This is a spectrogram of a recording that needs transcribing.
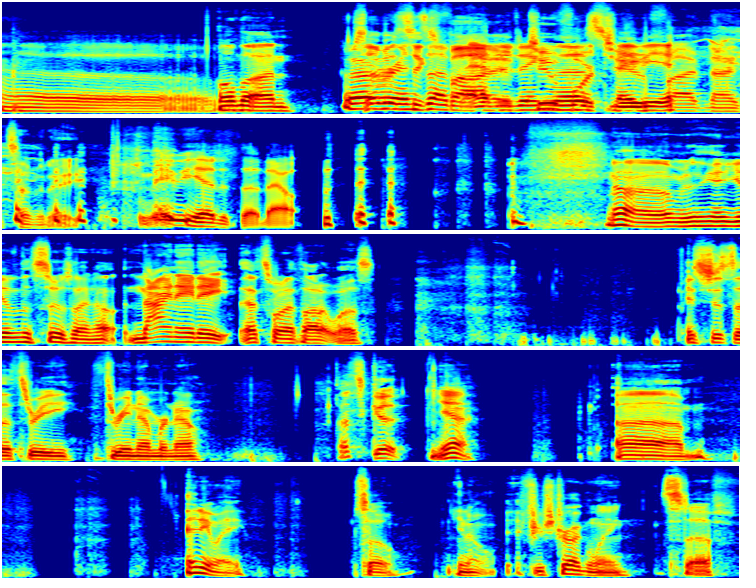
Uh, Hold on. whoever ends up 765 editing this, maybe 5978. maybe edit that out. No, I'm gonna give the suicide help. Nine eight eight. That's what I thought it was. It's just a three three number now. That's good. Yeah. Um. Anyway, so you know, if you're struggling and stuff,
